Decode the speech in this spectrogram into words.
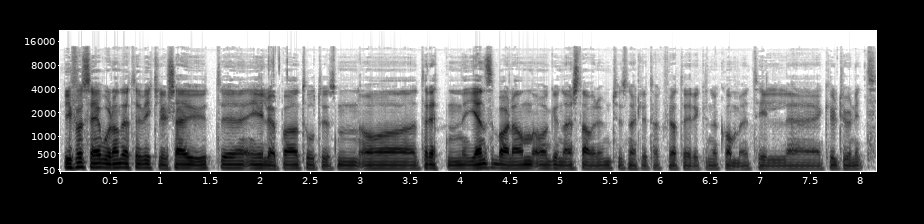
Vi får se hvordan dette vikler seg ut eh, i løpet av 2013. Jens Barland og Gunnar Stavrum, tusen hjertelig takk for at dere kunne komme til eh, Kulturnytt.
